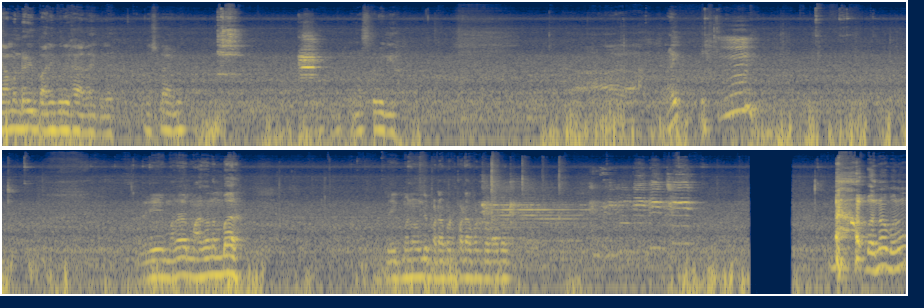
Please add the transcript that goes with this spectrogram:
या मंडळी पाणीपुरी खायला इकडे बसलो आम्ही. मस्त हम्म. अरे मला माझा नंबर. एक बनवून दे फटाफट फटाफट फटाफट बनव बनव.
